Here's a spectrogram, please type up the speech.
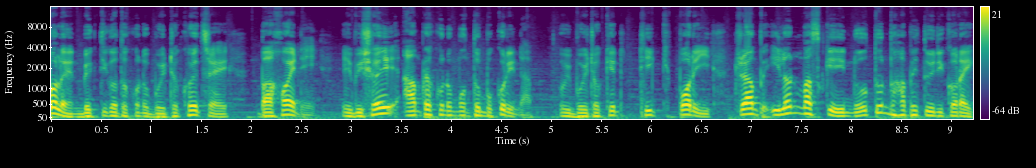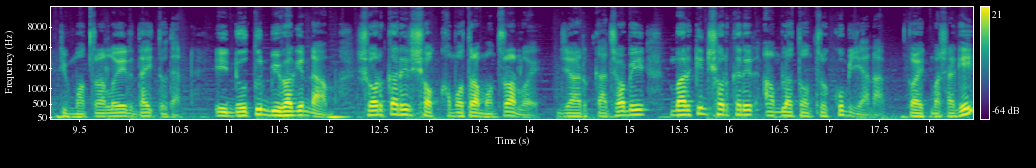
বলেন, ব্যক্তিগত কোনো বৈঠক হয়েছে বা হয়নি, এ বিষয়ে আমরা কোনো মন্তব্য করি না। ওই বৈঠকের ঠিক পরেই ট্রাম্প ইলন মাস্ককে নতুনভাবে তৈরি করা একটি মন্ত্রণালয়ের দায়িত্ব দেন। এই নতুন বিভাগের নাম সরকারের সক্ষমতা মন্ত্রণালয়, যার কাজ হবে মার্কিন সরকারের আমলাতন্ত্র কমিয়ে আনা। কয়েক মাস আগে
